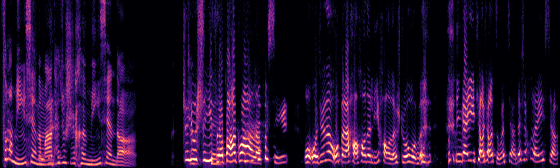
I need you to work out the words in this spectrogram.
这么明显的吗？他就是很明显的，这又是一则八卦了。不 行，我我觉得我本来好好的理好了，说我们 应该一条条怎么讲，但是后来一想，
